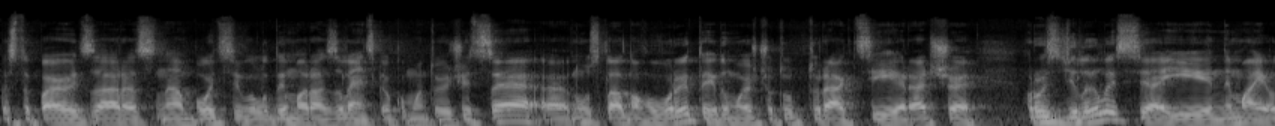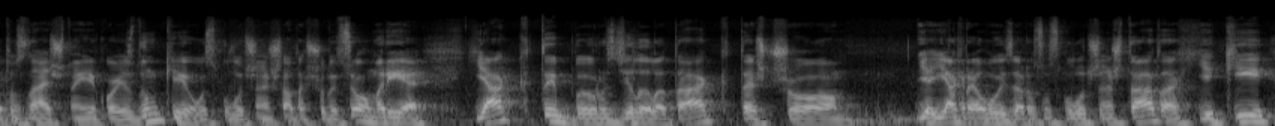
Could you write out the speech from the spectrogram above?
виступають зараз на боці Володимира Зеленського. Коментуючи це, е, ну складно говорити. Я думаю, що тут реакції радше розділилися, і немає однозначної якоїсь думки у Сполучених Штатах щодо цього. Марія, як ти б розділила так, те, що як реагують зараз у Сполучених Штатах, які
